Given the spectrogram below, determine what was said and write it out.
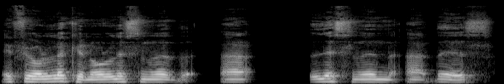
If you're looking or listening at, at uh, listening at this,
